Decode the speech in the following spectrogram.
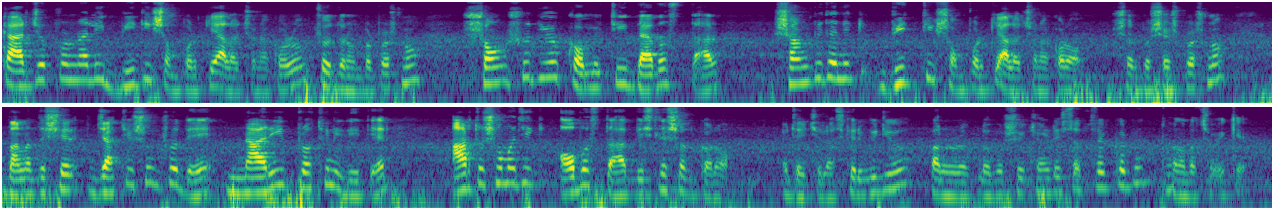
কার্যপ্রণালী বিধি সম্পর্কে আলোচনা করো। চোদ্দ নম্বর প্রশ্ন, সংসদীয় কমিটি ব্যবস্থার সাংবিধানিক ভিত্তি সম্পর্কে আলোচনা করো। সর্বশেষ প্রশ্ন, বাংলাদেশের জাতীয় সংসদে নারী প্রতিনিধিত্বের আর্থসামাজিক অবস্থা বিশ্লেষণ করো। এটাই ছিল আজকের ভিডিও। ভালো লাগলে অবশ্যই চ্যানেলটি সাবস্ক্রাইব করবেন। ধন্যবাদ সবাইকে।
